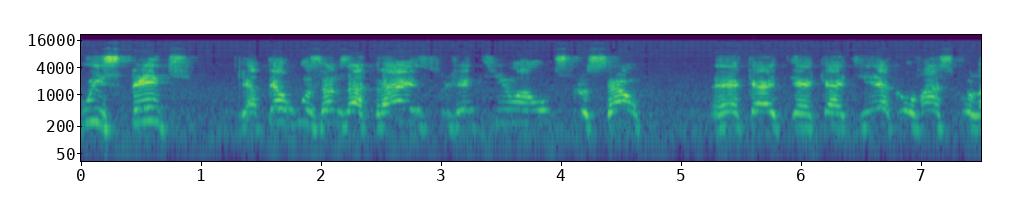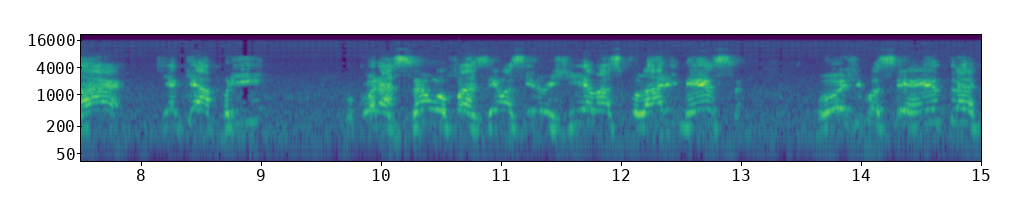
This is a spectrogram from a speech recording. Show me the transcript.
um estente que até alguns anos atrás o sujeito tinha uma obstrução é, é cardíaco vascular, tinha que abrir o coração ou fazer uma cirurgia vascular imensa. Hoje você entra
